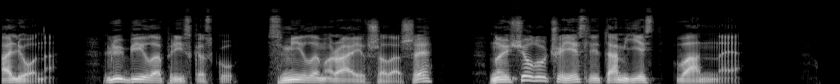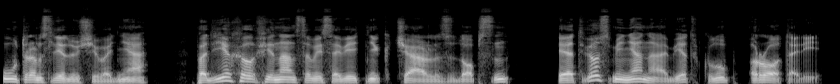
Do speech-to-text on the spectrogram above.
Алена, любила присказку «С милым рай в шалаше», но еще лучше, если там есть ванная. Утром следующего дня подъехал финансовый советник Чарльз Добсон и отвез меня на обед в клуб «Ротари»,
